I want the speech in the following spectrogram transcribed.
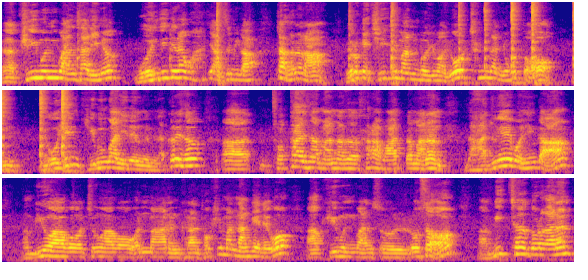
어, 귀문관살이며 원진이라고 하지 않습니까? 자, 그러나 이렇게 지지만 보지만 요 천간 요것도 음, 묘신 귀문관이 되는 겁니다. 그래서 어, 좋다 해서 만나서 살아봤더만은 나중에 보니까 어, 미워하고 증오하고 원망하는 그런 독심만 남게 되고 어, 귀문관술로서 어, 미쳐 돌아가는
